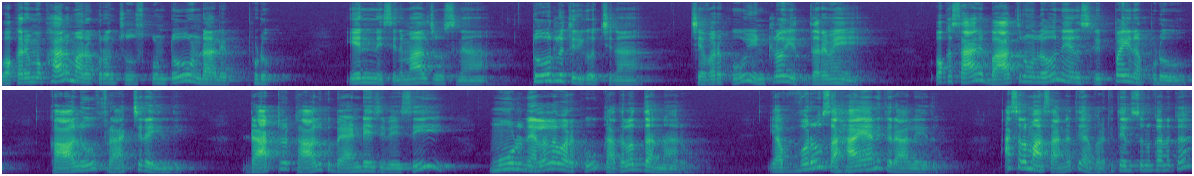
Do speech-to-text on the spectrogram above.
ఒకరి ముఖాలు మరొకరం చూసుకుంటూ ఉండాలి ఎప్పుడు ఎన్ని సినిమాలు చూసినా టూర్లు తిరిగి వచ్చినా చివరకు ఇంట్లో ఇద్దరమే. ఒకసారి బాత్రూంలో నేను స్లిప్ అయినప్పుడు కాలు ఫ్రాక్చర్ అయింది. డాక్టర్ కాలుకు బ్యాండేజీ వేసి మూడు నెలల వరకు కదలొద్దన్నారు. ఎవ్వరూ సహాయానికి రాలేదు. అసలు మా సంగతి ఎవరికి తెలుసును కనుక?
